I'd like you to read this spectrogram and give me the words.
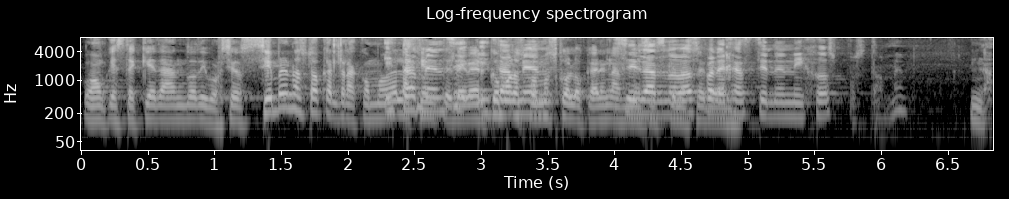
O aunque esté quedando divorciados. Siempre nos toca el reacomodo Y de la gente, sí, de ver cómo los podemos colocar en las Si mesas. las que no nuevas parejas tienen hijos, pues también. No.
